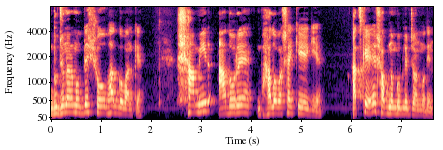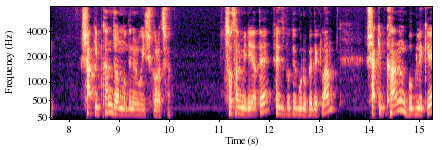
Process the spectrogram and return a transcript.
দুজনার মধ্যে সৌভাগ্যবানকে, স্বামীর আদরে ভালোবাসায় কে এগিয়ে? আজকে শবনম বুবলির জন্মদিন। শাকিব খান জন্মদিনের উইশ করেছে। সোশ্যাল মিডিয়াতে, ফেসবুকে গ্রুপে দেখলাম শাকিব খান বুবলিকে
